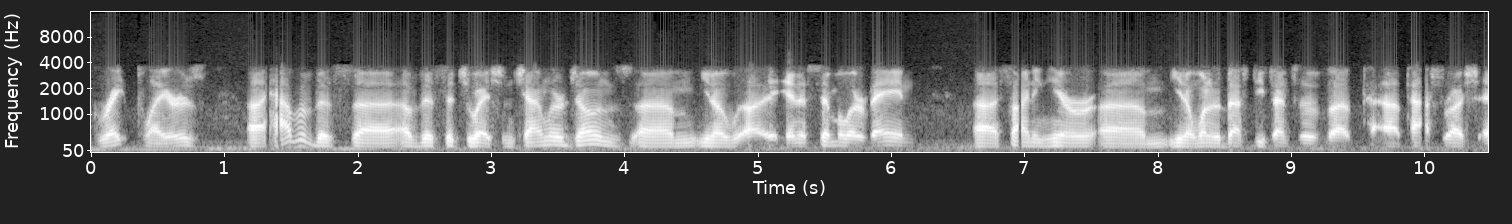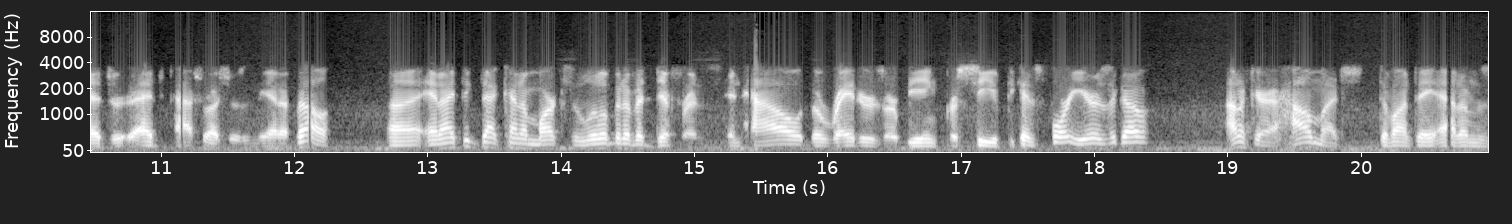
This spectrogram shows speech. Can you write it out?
great players, uh, have of this uh, of this situation. Chandler Jones, um, you know, uh, in a similar vein, uh, signing here, um, you know, one of the best defensive pass rush edge, edge pass rushers in the NFL. Uh, and I think that kind of marks a little bit of a difference in how the Raiders are being perceived. Because four years ago, I don't care how much Davante Adams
